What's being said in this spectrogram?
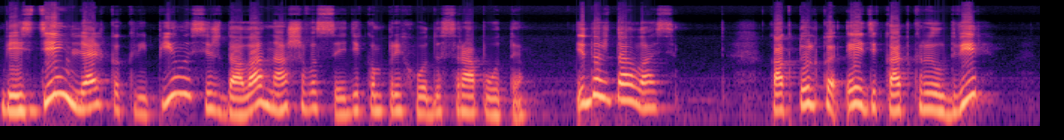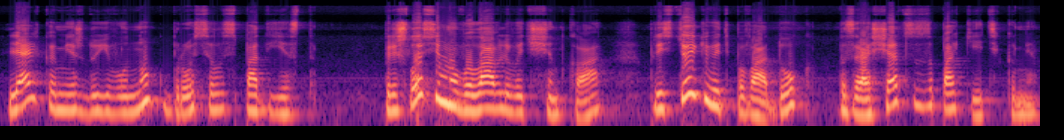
Весь день лялька крепилась и ждала нашего с Эдиком прихода с работы. И дождалась. Как только Эдик открыл дверь, лялька между его ног бросилась в подъезд. Пришлось ему вылавливать щенка, пристегивать поводок, возвращаться за пакетиками.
